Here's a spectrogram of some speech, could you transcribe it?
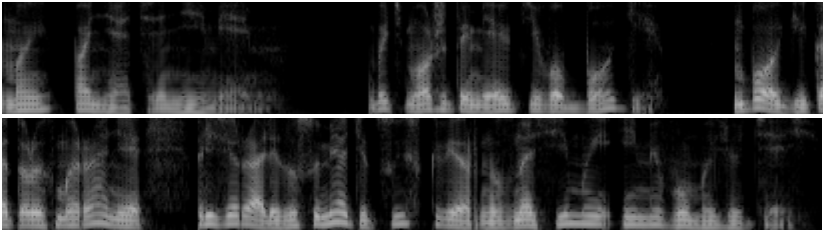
Мы понятия не имеем. Быть может, имеют его боги? Боги, которых мы ранее презирали за сумятицу и скверну, вносимые ими в умы людей.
